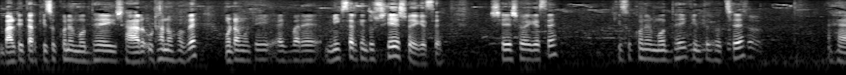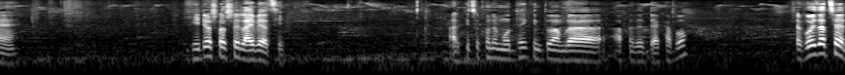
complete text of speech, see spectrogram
বালতি তার কিছুক্ষণের মধ্যেই সার উঠানো হবে। মোটামুটি একবারে মিক্সার কিন্তু শেষ হয়ে গেছে। শেষ হয়ে গেছে। কিছুক্ষণের মধ্যেই কিন্তু হচ্ছে হ্যাঁ। ভিডিও সরাসরি লাইভে আছি। আর কিছুক্ষণের মধ্যেই কিন্তু আমরা আপনাদের দেখাবো। স্যার, কই যাচ্ছেন?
